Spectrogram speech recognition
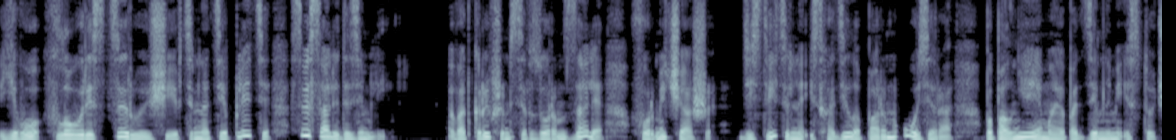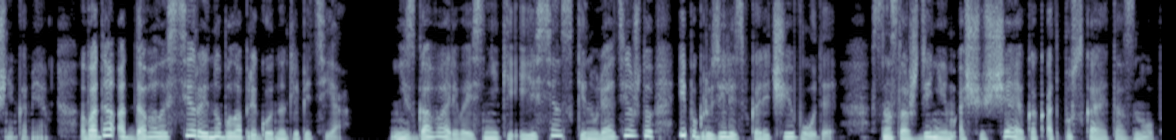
Его флуоресцирующие в темноте плети свисали до земли. В открывшемся взором зале в форме чаши действительно исходило паром озера, пополняемое подземными источниками. Вода отдавалась серой, но была пригодна для питья. Не сговариваясь, Ники и Есен скинули одежду и погрузились в горячие воды, с наслаждением ощущая, как отпускает озноб,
